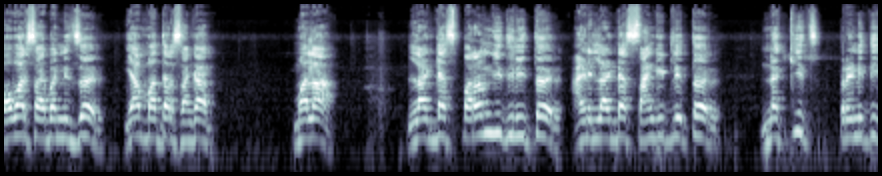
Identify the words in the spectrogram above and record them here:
पवार साहेबांनी जर या मतदारसंघात मला लढण्यास परवानगी दिली तर आणि लढण्यास सांगितले तर नक्कीच प्रणिती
